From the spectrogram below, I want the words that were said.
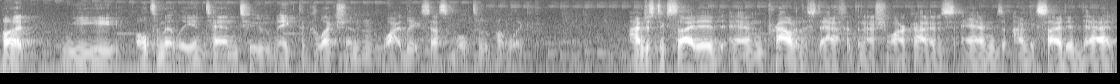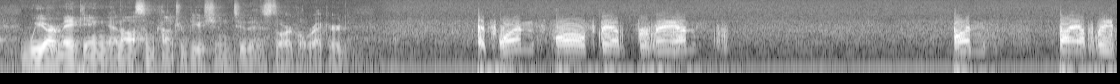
but we ultimately intend to make the collection widely accessible to the public. I'm just excited and proud of the staff at the National Archives and I'm excited that we are making an awesome contribution to the historical record. It's one small step for man, one giant leap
